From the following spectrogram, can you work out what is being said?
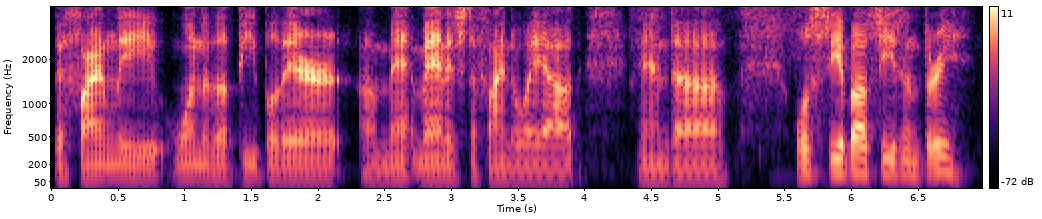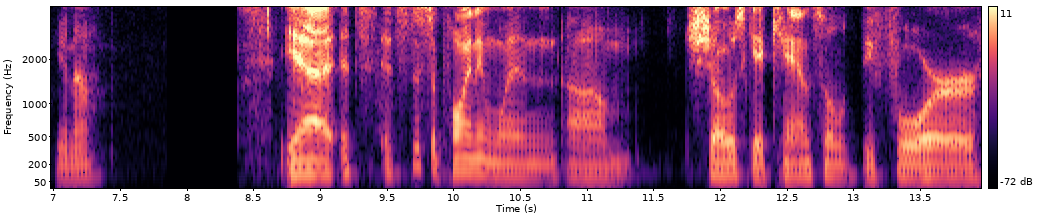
but finally one of the people there uh, ma- managed to find a way out and uh, we'll see about season three you know? Yeah it's it's disappointing when um, shows get canceled before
